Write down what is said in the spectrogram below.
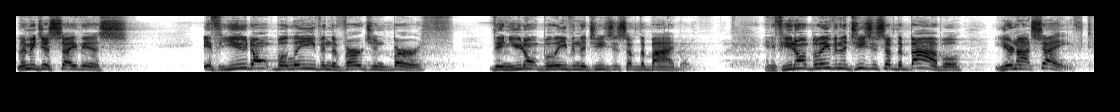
Let me just say this. If you don't believe in the virgin birth, then you don't believe in the Jesus of the Bible. And if you don't believe in the Jesus of the Bible, you're not saved.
